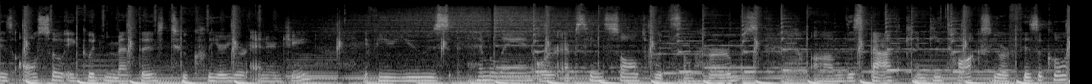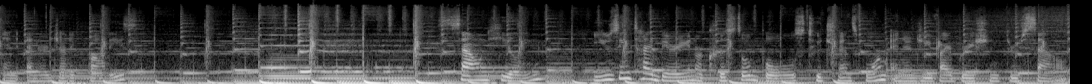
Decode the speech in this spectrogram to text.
is also a good method to clear your energy. If you use Himalayan or Epsom salt with some herbs, um, this bath can detox your physical and energetic bodies. Sound healing. Using Tibetan or crystal bowls to transform energy vibration through sound.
